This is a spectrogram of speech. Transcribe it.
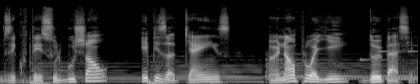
Vous écoutez Sous le bouchon, épisode 15, Un employé, deux passions.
